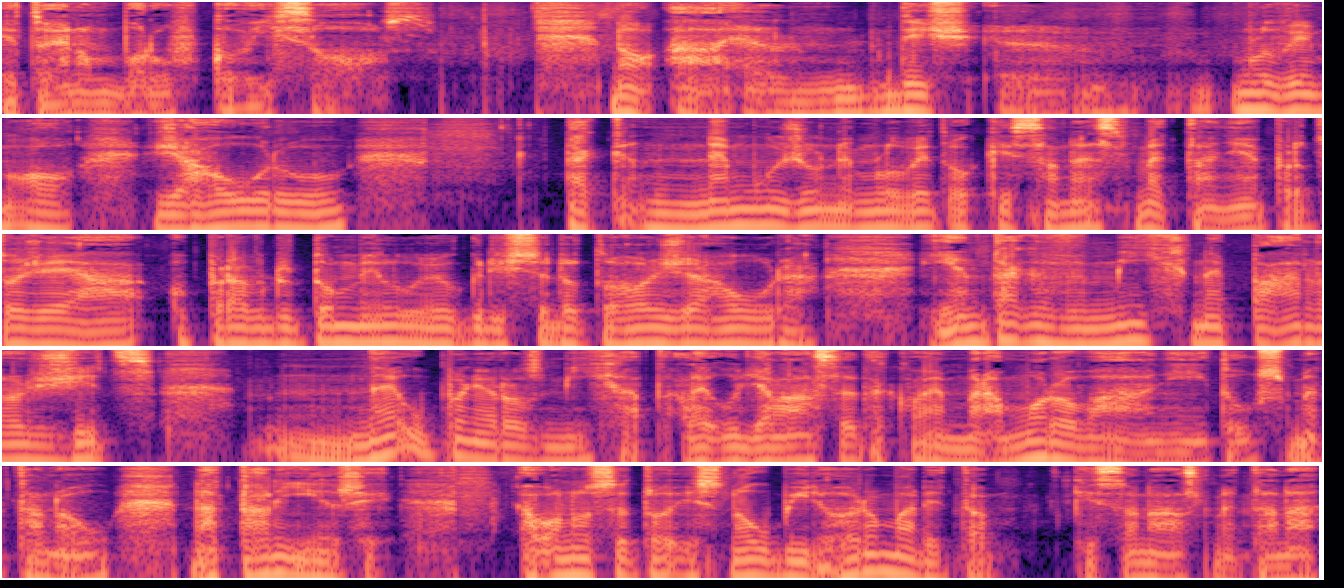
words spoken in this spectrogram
je to jenom borůvkový sós. No a eh, když eh, mluvím o žahouru, tak nemůžu nemluvit o kysané smetaně, protože já opravdu to miluju, když se do toho žahoura jen tak vmíchne pár lžic, ne úplně rozmíchat, ale udělá se takové mramorování tou smetanou na talíři. A ono se to i snoubí dohromady, ta kysaná smetana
